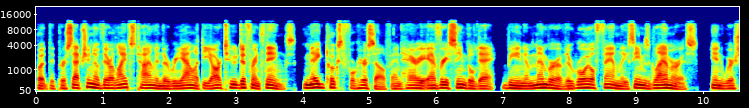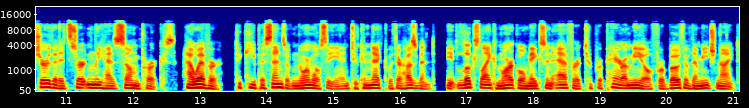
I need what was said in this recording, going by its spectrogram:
but the perception of their lifestyle and the reality are two different things. Meg cooks for herself and Harry every single day. Being a member of the royal family seems glamorous, and we're sure that it certainly has some perks. However, to keep a sense of normalcy and to connect with her husband. It looks like Markle makes an effort to prepare a meal for both of them each night.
